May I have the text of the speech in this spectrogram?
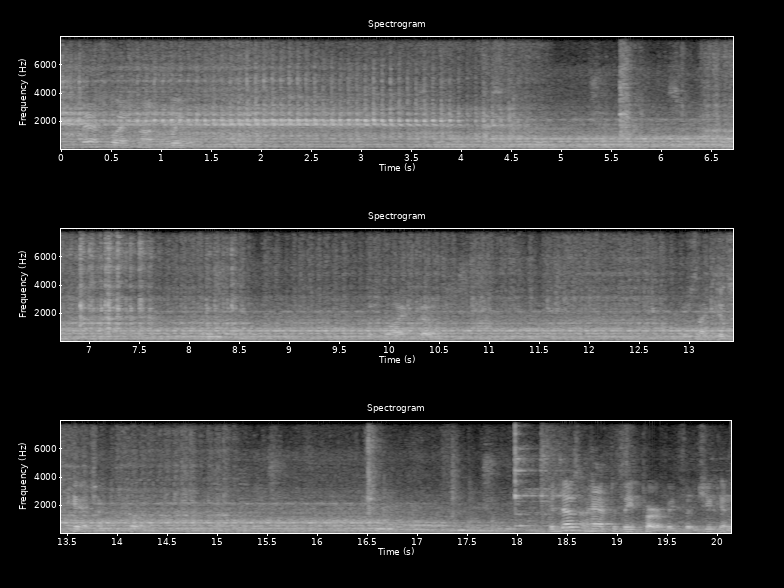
And the best way is not to leave it. Just light cuts. This thing gets catch, in. It doesn't have to be perfect, but you can,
